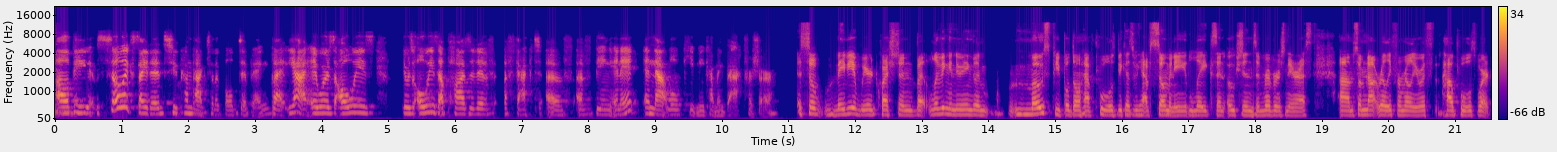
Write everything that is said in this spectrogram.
I'll be so excited to come back to the cold dipping. But yeah, it was always there was always a positive effect of of being in it, and that will keep me coming back for sure. So maybe a weird question, but living in New England, most people don't have pools because we have so many lakes and oceans and rivers near us. Um, so I'm not really familiar with how pools work.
